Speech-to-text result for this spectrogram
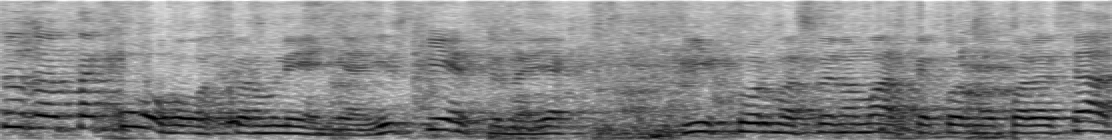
до такого от кормлення, естественно, як їх кормить свиноматка, кормить поросят.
